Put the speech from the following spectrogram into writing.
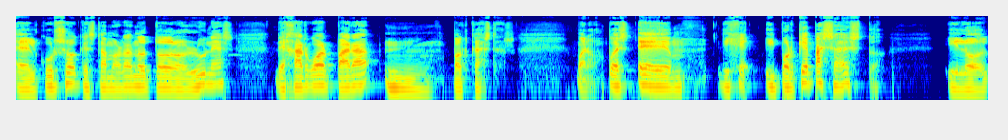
el curso que estamos dando todos los lunes de hardware para mm, podcasters. Bueno, pues eh, dije, ¿y por qué pasa esto? y lo,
